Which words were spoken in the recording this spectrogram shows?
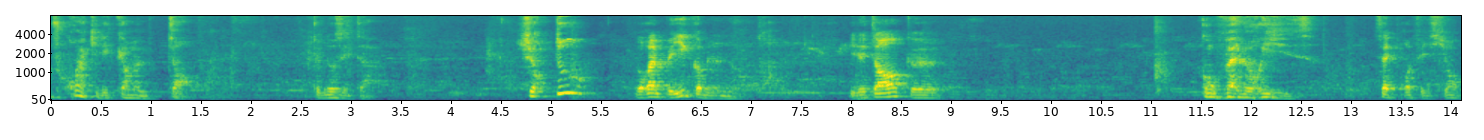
je crois qu'il est quand même temps que nos États, surtout pour un pays comme le nôtre, il est temps qu'on valorise cette profession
